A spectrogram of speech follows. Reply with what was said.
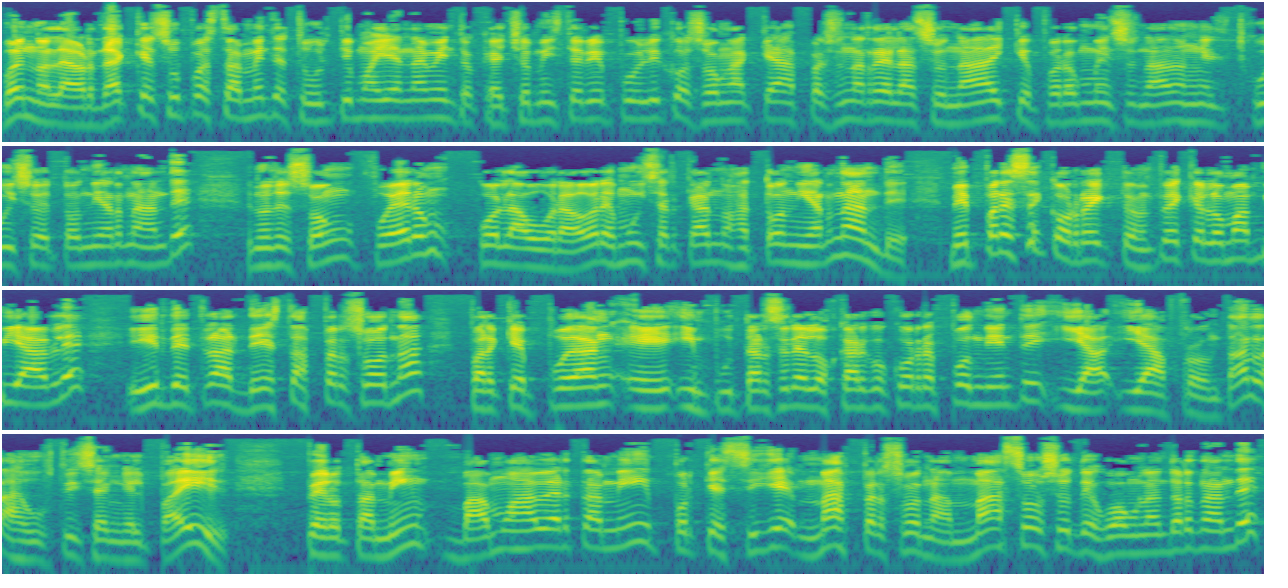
Bueno, la verdad que supuestamente estos últimos allanamientos que ha hecho el Ministerio Público son aquellas personas relacionadas y que fueron mencionadas en el juicio de Tony Hernández, donde son, fueron colaboradores muy cercanos a Tony Hernández. Me parece correcto, me parece que lo más viable ir detrás de estas personas para que puedan eh, imputársele los cargos correspondientes y, afrontar la justicia en el país pero también vamos a ver también porque sigue más personas, más socios de Juan Orlando Hernández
